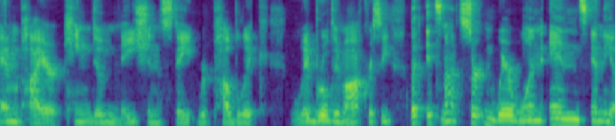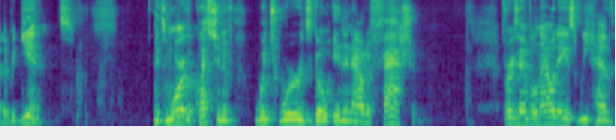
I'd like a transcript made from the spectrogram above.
empire, kingdom, nation state, republic, liberal democracy, but it's not certain where one ends and the other begins. It's more of a question of which words go in and out of fashion. For example, nowadays we have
